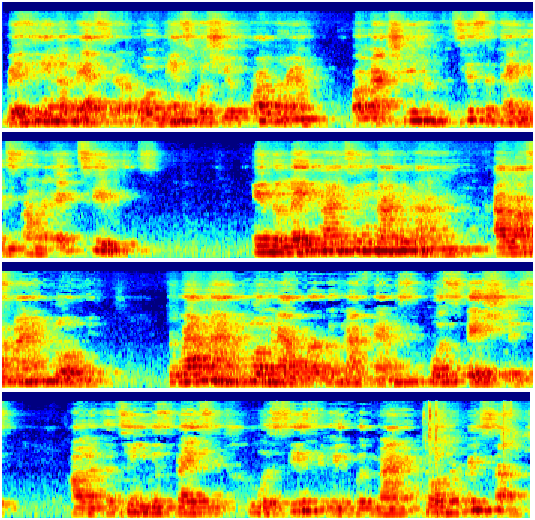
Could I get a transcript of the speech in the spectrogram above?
resident ambassador, or mentorship program, or my children participating in summer activities. In the late nineteen ninety-nine, I lost my employment. Throughout my employment, I worked with my family support specialist on a continuous basis who assisted me with my employment research.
